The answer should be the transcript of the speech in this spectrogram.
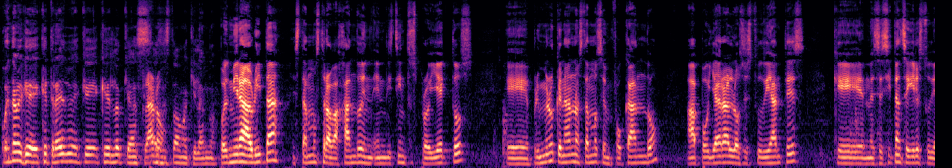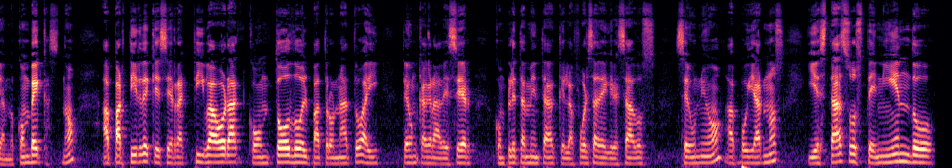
cuéntame qué, qué traes, güey, qué, qué es lo que has, Claro. has estado maquilando. Pues mira, ahorita estamos trabajando en, en distintos proyectos. Eh, primero que nada nos estamos enfocando a apoyar a los estudiantes que necesitan seguir estudiando con becas, ¿no? A partir de que se reactiva ahora con todo el patronato, ahí tengo que agradecer completamente a que la fuerza de egresados se unió a apoyarnos y está sosteniendo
